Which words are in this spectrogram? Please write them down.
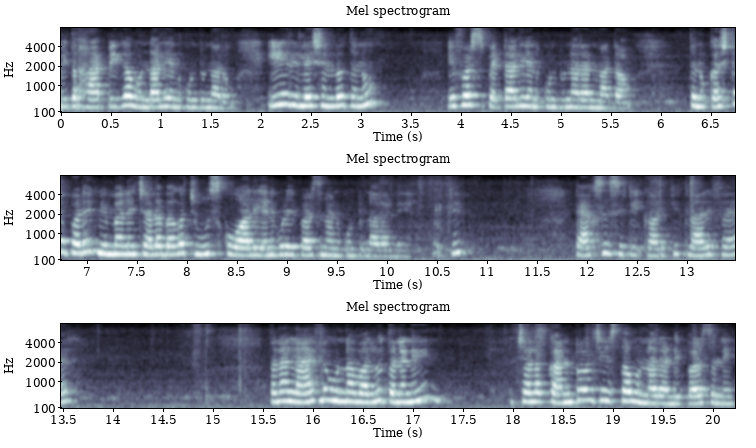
మీతో హ్యాపీగా ఉండాలి అనుకుంటున్నారు. ఈ రిలేషన్లో తను ఎఫర్ట్స్ పెట్టాలి అనుకుంటున్నారనమాట తను కష్టపడి మిమ్మల్ని చాలా బాగా చూసుకోవాలి అని కూడా ఈ పర్సన్ అనుకుంటున్నారండి. ఓకే? ట్యాక్సీ సిటీ కార్కి క్లారిఫైర్ తన లైఫ్లో ఉన్న వాళ్ళు తనని చాలా కంట్రోల్ చేస్తూ ఉన్నారండి పర్సన్ని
